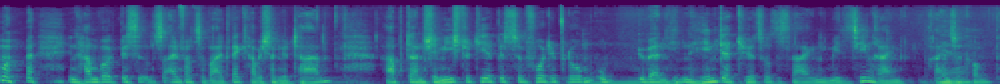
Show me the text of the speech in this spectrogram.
In Hamburg bist du uns einfach zu weit weg, habe ich dann getan. Habe dann Chemie studiert bis zum Vordiplom, um über eine Hintertür sozusagen in die Medizin rein, reinzukommen. Ja.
